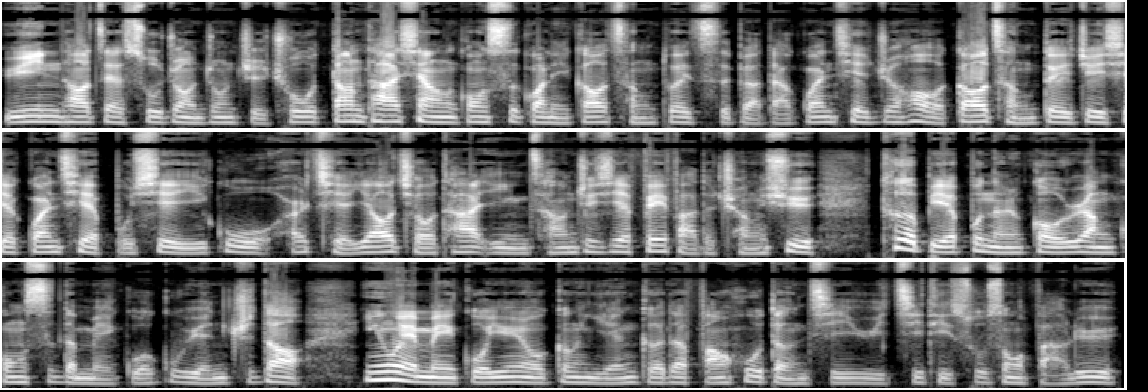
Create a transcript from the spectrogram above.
余应涛在诉状中指出，当他向公司管理高层对此表达关切之后，高层对这些关切不屑一顾，而且要求他隐藏这些非法的程序，特别不能够让公司的美国雇员知道，因为美国拥有更严格的防护等级与集体诉讼法律。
